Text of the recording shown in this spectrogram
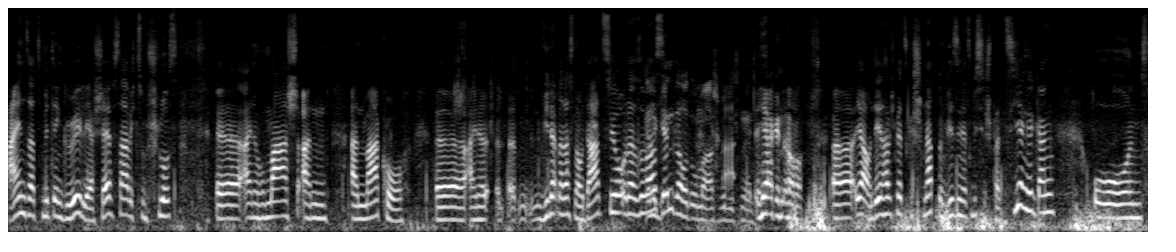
Einsatz mit den Guerilla-Chefs, habe ich zum Schluss äh, eine Hommage an, an Marco. Äh, eine, äh, wie nennt man das, Laudatio oder sowas? Eine Gänsehaut-Hommage würde ich es nennen. Ja, genau. Äh, ja, und den habe ich mir jetzt geschnappt und wir sind jetzt ein bisschen spazieren gegangen und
